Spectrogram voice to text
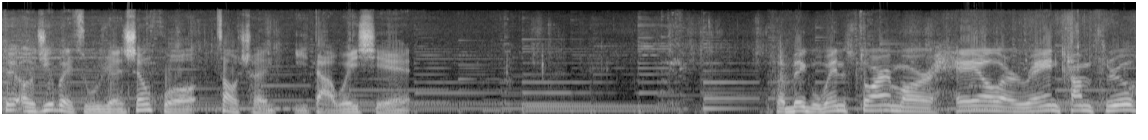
对 Ojibwe 族人生活造成一大威胁。a big windstorm or hail or rain come through,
